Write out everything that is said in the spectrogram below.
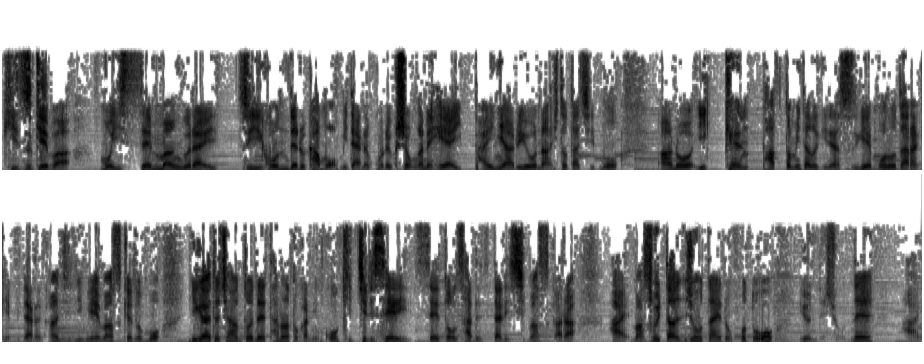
気づけばもう1000万ぐらいつぎ込んでるかもみたいなコレクションがね、部屋いっぱいにあるような人たちも、あの、一見、パッと見た時にはすげえ物だらけみたいな感じに見えますけども、意外とちゃんとね、棚とかにこうきっちり整理、整頓されてたりしますから、はい。まあそういった状態のことを言うんでしょうね。はい。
